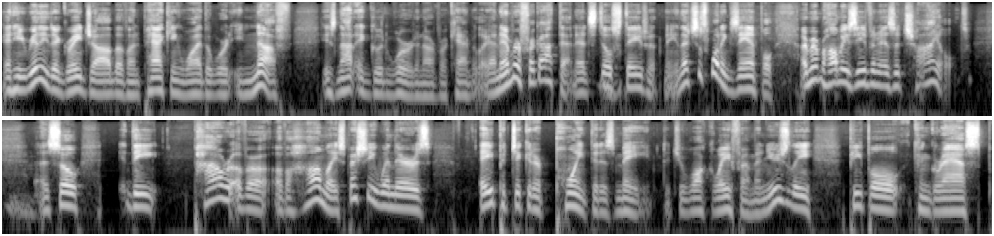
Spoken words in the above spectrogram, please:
And he really did a great job of unpacking why the word enough is not a good word in our vocabulary. I never forgot that, and it still stays with me. And that's just one example. I remember homilies even as a child. Uh, so the power of a of a homily, especially when there's a particular point that is made that you walk away from. And usually people can grasp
